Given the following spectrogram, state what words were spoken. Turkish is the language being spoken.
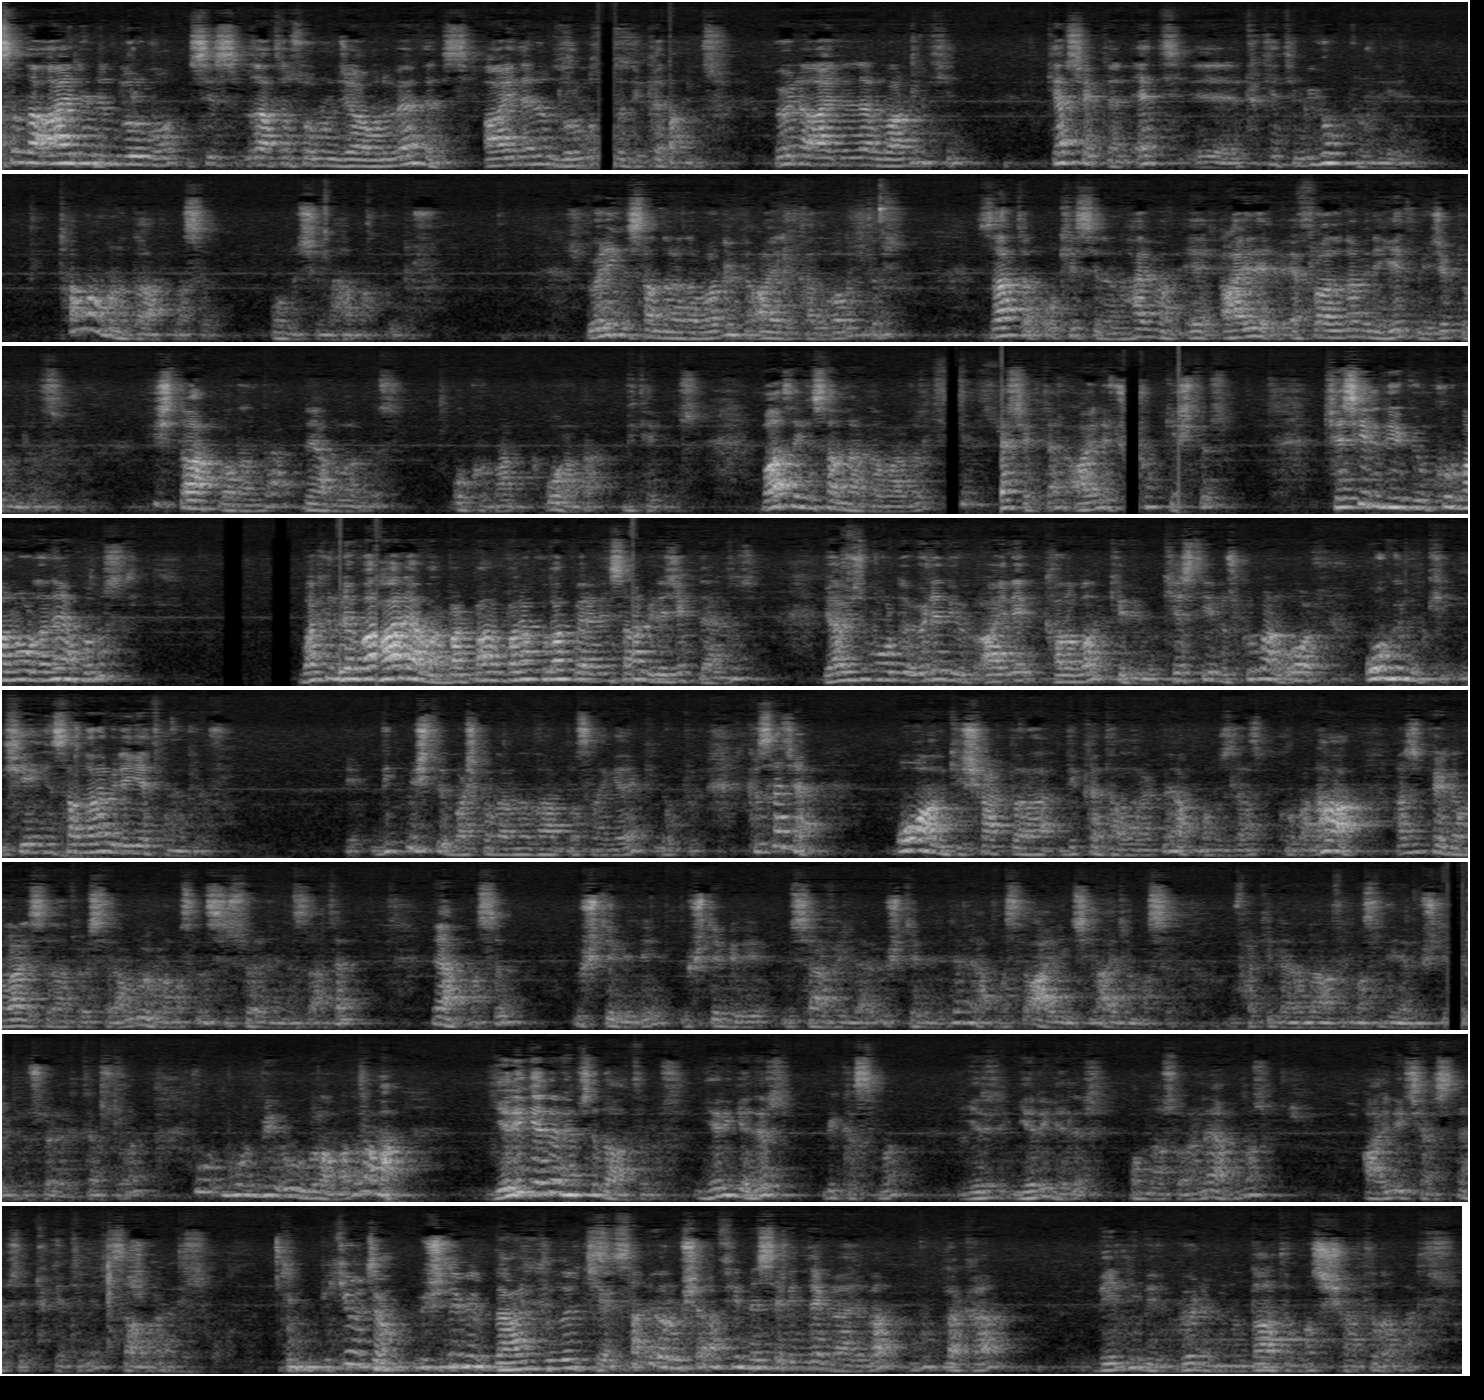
Aslında ailenin durumu, siz zaten sorunun cevabını verdiniz. Ailenin durumu da dikkat alınır. Böyle aileler vardır ki gerçekten et e, tüketimi yoktur diyelim. Tamamını dağıtması onun için daha makbuldür. Böyle insanlar da vardır ki aile kalabalıktır. Zaten o kesilen hayvan e, aile efradına bile yetmeyecek durumdadır. Hiç dağıtmadan da ne yapılabilir? O kurban orada bitebilir. Bazı insanlar da vardır ki gerçekten aile çok gençtir. Kesildiği gün kurban orada ne yapılır? Bakın öyle var, hala var. Bak bana, bana kulak veren insanlar bileceklerdir. Ya bizim orada öyle diyor, aile kalabalık ki diyor. Kestiğimiz kurban o, o gün şey insanlara bile yetmiyor diyor. E, bitmiştir başkalarına dağıtmasına gerek yoktur. Kısaca o anki şartlara dikkate alarak ne yapmamız lazım? Kurban. Ha, Hazreti Peygamber Aleyhisselatü Vesselam uygulamasını siz söylediniz zaten. Ne yapması? Üçte biri, üçte biri misafirler, üçte biri de ne yapması? Aile için ayrılması. Fakirlere dağıtılması diye üçte birini söyledikten sonra. Bu, bu bir uygulamadır ama yeri gelir hepsi dağıtılır. Yeri gelir bir kısmı, yeri, yeri gelir ondan sonra ne yapılır? Aile içerisinde hepsi tüketimi sağlanır. Peki hocam üçte bir dağıtılırken Sanıyorum Şafii mezhebinde galiba mutlaka belli bir bölümünün dağıtılması şartı da vardır.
